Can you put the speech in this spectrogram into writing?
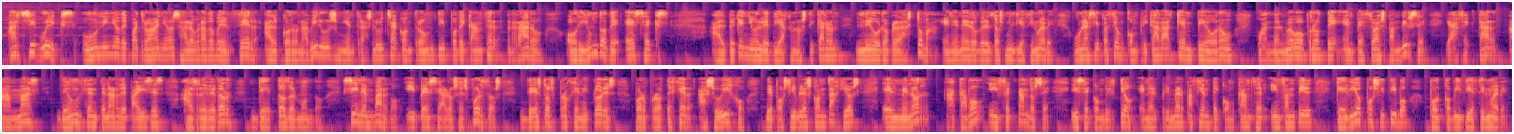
Archie Wilkes, un niño de 4 años, ha logrado vencer al coronavirus mientras lucha contra un tipo de cáncer raro, oriundo de Essex. Al pequeño le diagnosticaron neuroblastoma en enero del 2019, una situación complicada que empeoró cuando el nuevo brote empezó a expandirse y a afectar a más de un centenar de países alrededor de todo el mundo. Sin embargo, y pese a los esfuerzos de estos progenitores por proteger a su hijo de posibles contagios, el menor acabó infectándose y se convirtió en el primer paciente con cáncer infantil que dio positivo por COVID-19.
